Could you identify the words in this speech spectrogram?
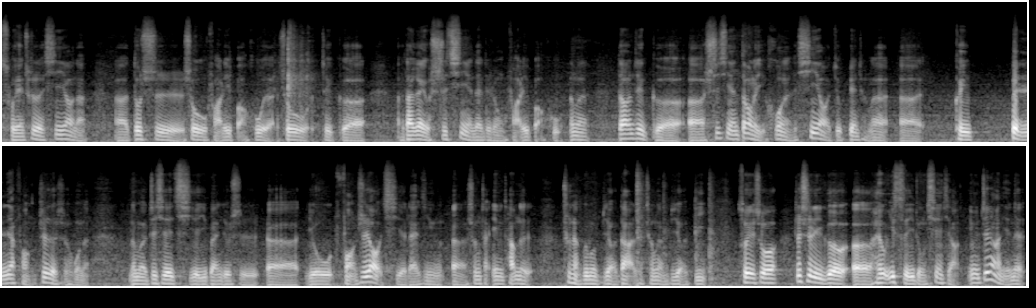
所研出的新药呢，呃都是受法律保护的，受这个呃大概有十七年的这种法律保护。那么当这个呃十七年到了以后呢，新药就变成了呃可以被人家仿制的时候呢，那么这些企业一般就是呃由仿制药企业来进行呃生产，因为他们的生产规模比较大，它成本比较低，所以说这是一个呃很有意思的一种现象。因为这两年的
